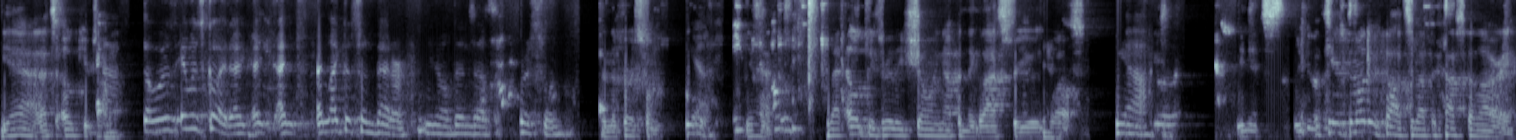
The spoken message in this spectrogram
Yeah, that's oak you're talking. So it was, it was good. I, I, I, I like this one better, you know, than the first one. And the first one. Yeah, Yeah. That oak is really showing up in the glass for you as well. Yeah. Let's hear some other thoughts about the Castellare.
